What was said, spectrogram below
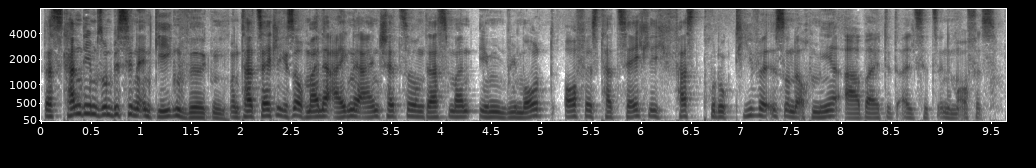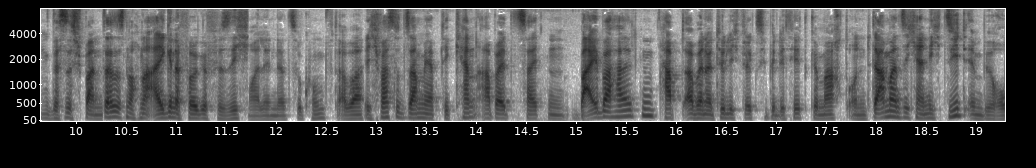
das kann dem so ein bisschen entgegenwirken. Und tatsächlich ist auch meine eigene Einschätzung, dass man im Remote Office tatsächlich fast produktiver ist und auch mehr arbeitet als jetzt in einem Office. Das ist spannend. Das ist noch eine eigene Folge für sich mal in der Zukunft. Aber ich fasse zusammen, ihr habt die Kernarbeitszeiten beibehalten, habt aber natürlich Flexibilität gemacht und da man sich ja nicht sieht im Büro,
